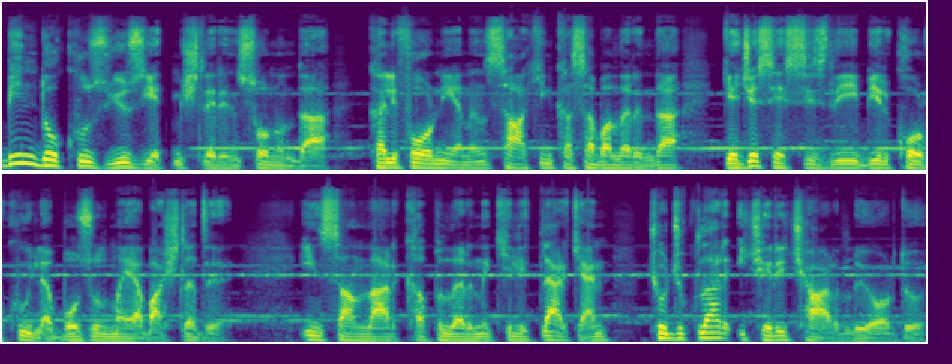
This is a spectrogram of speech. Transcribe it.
1970'lerin sonunda Kaliforniya'nın sakin kasabalarında gece sessizliği bir korkuyla bozulmaya başladı. İnsanlar kapılarını kilitlerken çocuklar içeri çağrılıyordu.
